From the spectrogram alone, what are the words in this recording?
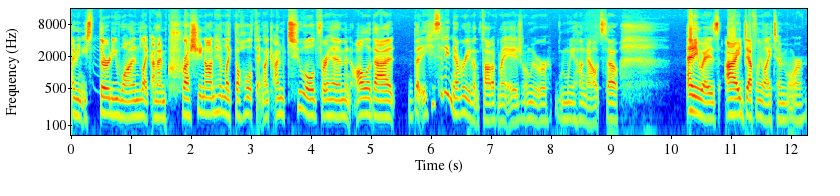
I mean, he's 31, like, and I'm crushing on him, like the whole thing. Like, I'm too old for him and all of that. But he said he never even thought of my age when we were, when we hung out. So, anyways, I definitely liked him more.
